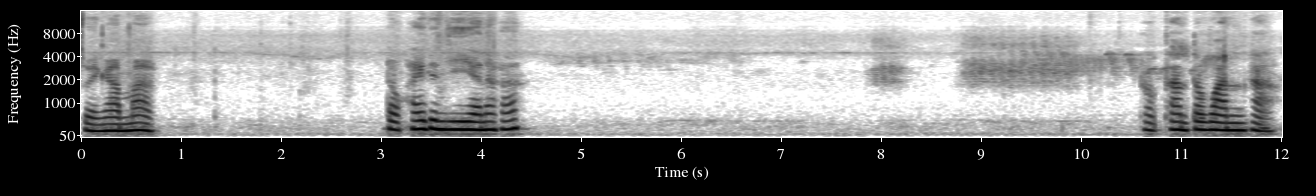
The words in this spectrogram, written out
สวยงามมาก ดอกไฮเดรนเยียนะคะ ดอกทานตะวันค่ะ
